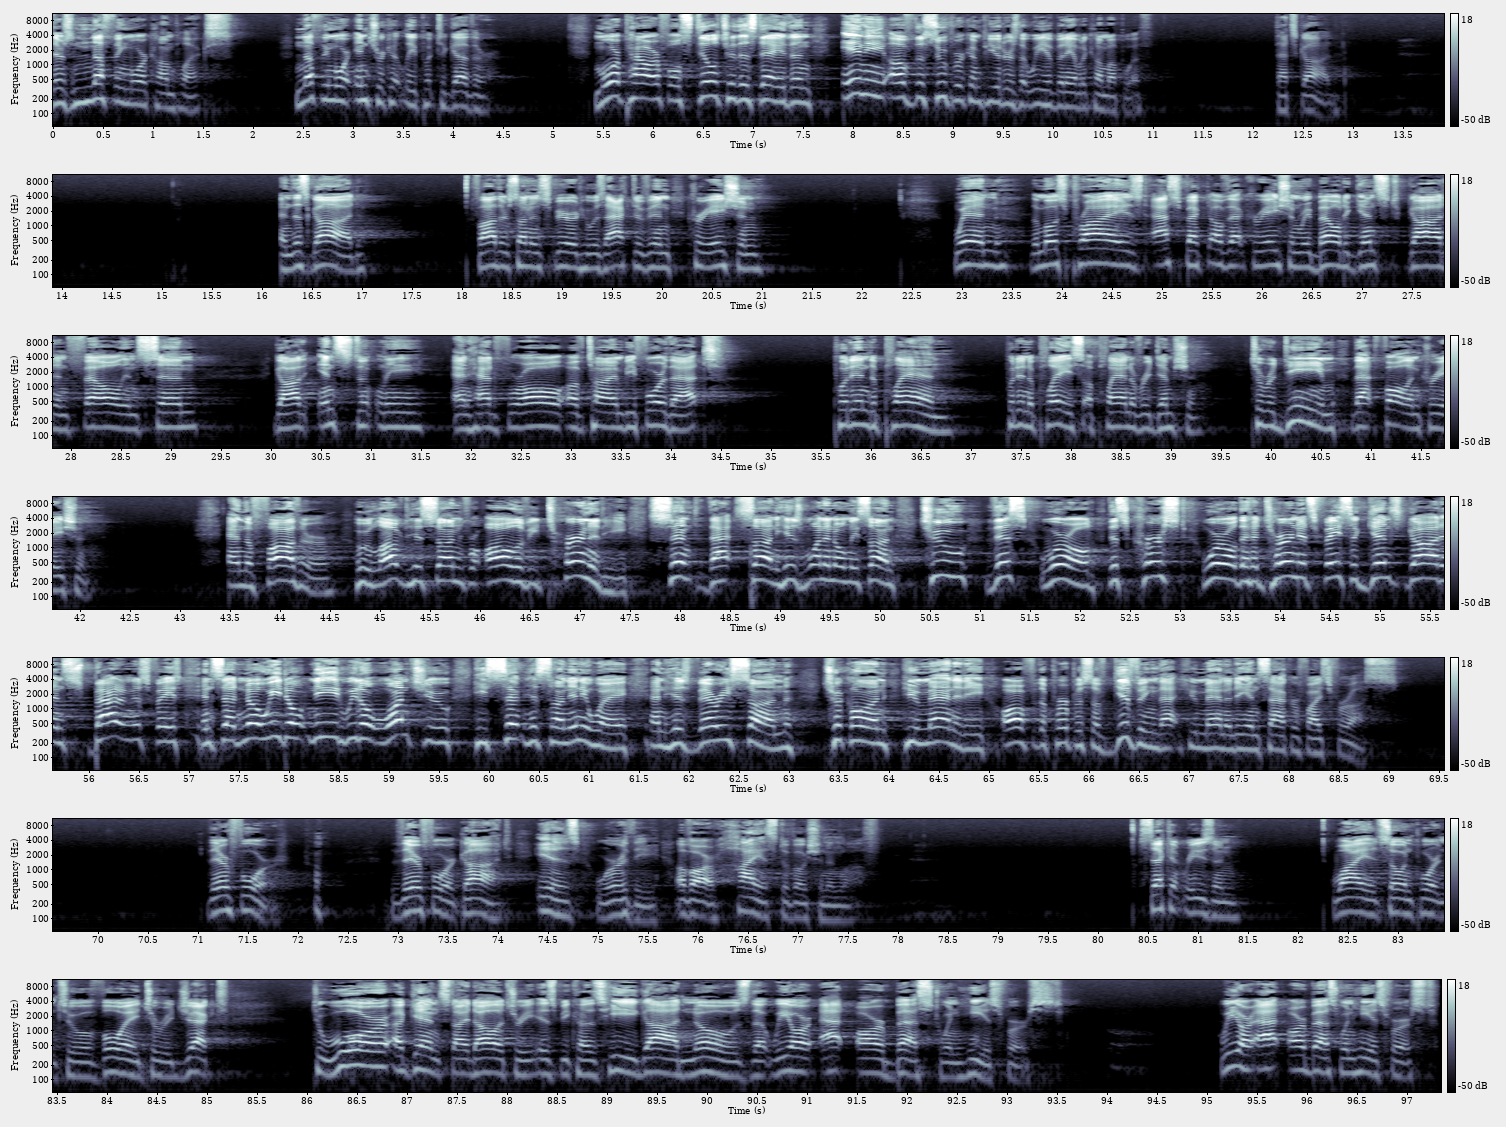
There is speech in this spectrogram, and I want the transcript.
There's nothing more complex, nothing more intricately put together, more powerful still to this day than any of the supercomputers that we have been able to come up with. That's God. And this God Father, Son, and Spirit who is active in creation, when the most prized aspect of that creation rebelled against God and fell in sin, God instantly and had for all of time before that put into plan, put into place a plan of redemption to redeem that fallen creation. And the Father who loved his son for all of eternity, sent that son, his one and only son, to this world, this cursed world that had turned its face against God and spat in his face and said, No, we don't need, we don't want you. He sent his son anyway, and his very son took on humanity, all for the purpose of giving that humanity in sacrifice for us. Therefore, therefore, God is worthy of our highest devotion and love. Second reason why it's so important to avoid, to reject, to war against idolatry is because He, God, knows that we are at our best when He is first. We are at our best when He is first.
